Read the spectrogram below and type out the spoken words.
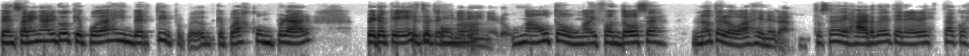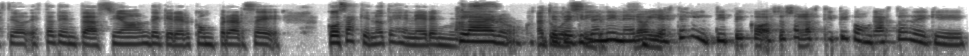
Pensar en algo que puedas invertir, que puedas comprar, pero que esto te, genere dinero. Un auto, un iPhone 12, no te lo va a generar. Entonces, dejar de tener esta cuestión, esta tentación de querer comprarse cosas que no te generen más. Claro, a tu que te quiten dinero. Y este es el típico, estos son los típicos gastos de que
